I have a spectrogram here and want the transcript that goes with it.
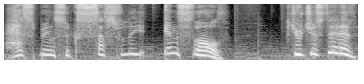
has been successfully installed. You just did it!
